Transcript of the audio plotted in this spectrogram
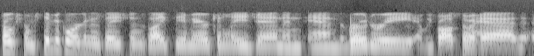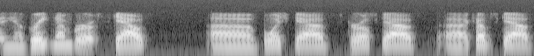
folks from civic organizations like the American Legion and, and the Rotary, and we've also had a you know, great number of scouts, uh, Boy Scouts, Girl Scouts, uh, Cub Scouts,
